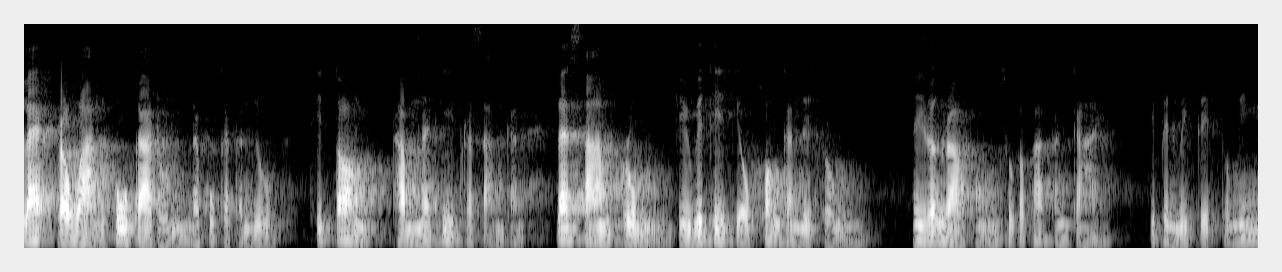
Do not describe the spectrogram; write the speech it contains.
และระหว่างผู้การุณและผู้กตัญญูที่ต้องทำหน้าที่ประสานกัน และสามกลุ่มชีวิตที่เกี่ยวข้องกันโดยตรง ในเรื่องราวของสุขภาพทางกาย ที่เป็นวิกฤตตรงนี้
